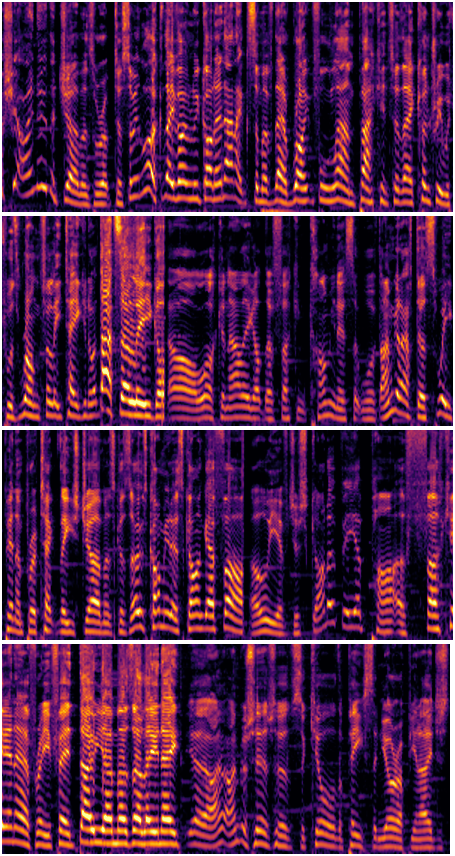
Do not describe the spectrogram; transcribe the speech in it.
Oh shit, I knew the Germans were up to something. Look, they've only gone and annexed some of their rightful land back into their country, which was wrongfully taken away. That's illegal. Oh, look, and now they got the fucking communists at war. I'm gonna have to sweep in and protect these Germans, because those communists can't get far. Oh, you've just gotta be a part of fucking everything, don't you, Mussolini? Yeah, I I'm just here to secure the peace in Europe, you know, just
